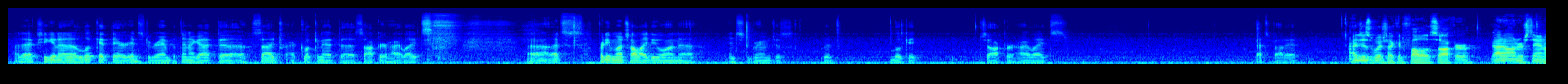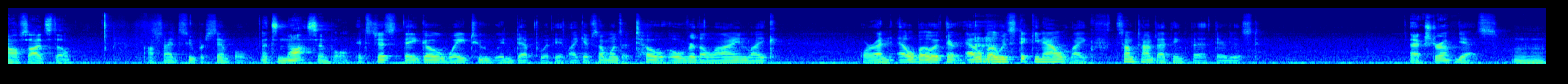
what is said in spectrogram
I was actually going to look at their Instagram, but then I got uh, sidetracked looking at uh, soccer highlights. uh, that's pretty much all I do on uh, Instagram. Just look at soccer highlights. That's about it. I just wish I could follow soccer. I don't understand offside still. Offside's super simple. It's not simple. It's just they go way too in depth with it. Like if someone's a toe over the line, like or an elbow, if their elbow is sticking out, like sometimes I think that they're just Extra. yes. Mm-hmm.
